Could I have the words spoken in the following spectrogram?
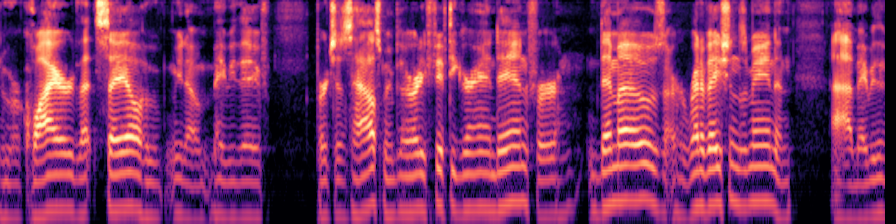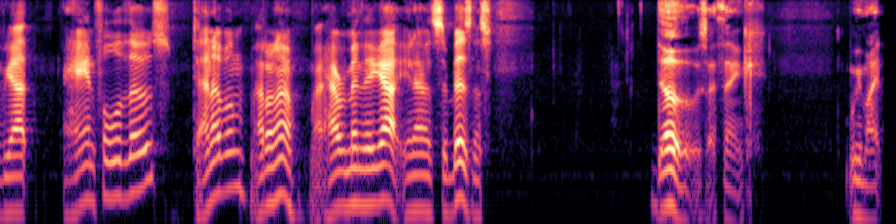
who require that sale, who you know maybe they've purchased a house, maybe they're already fifty grand in for demos or renovations. I mean, and uh, maybe they've got a handful of those, ten of them. I don't know, however many they got. You know, it's their business. Those, I think, we might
